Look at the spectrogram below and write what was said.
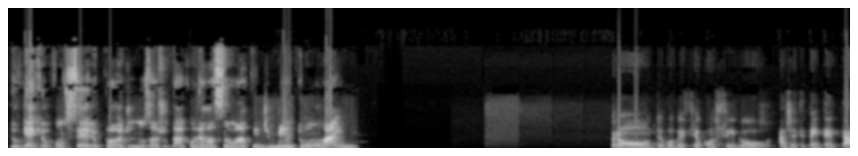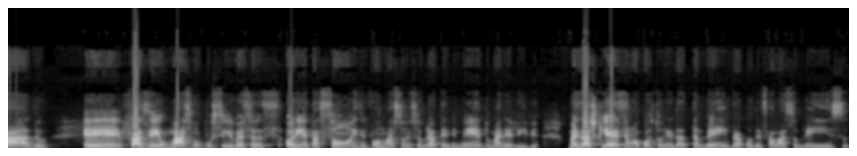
do que, que o Conselho pode nos ajudar com relação ao atendimento online. Pronto, eu vou ver se eu consigo. A gente tem tentado é, fazer o máximo possível essas orientações, informações sobre atendimento, Maria Lívia, mas acho que essa é uma oportunidade também para poder falar sobre isso,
